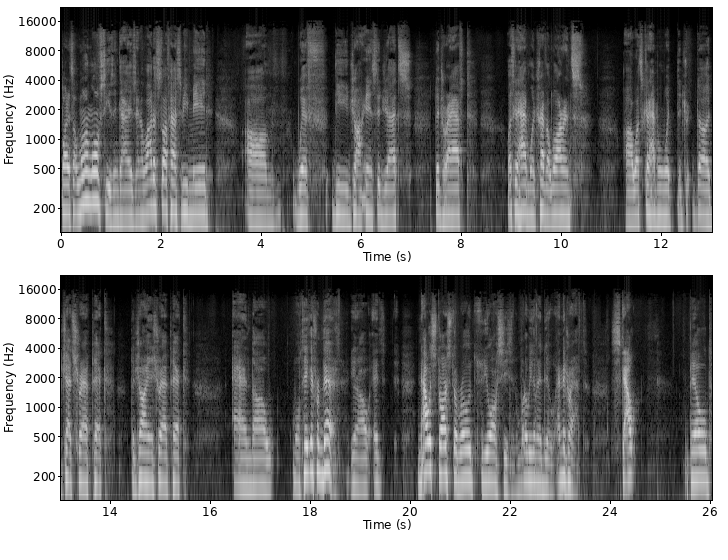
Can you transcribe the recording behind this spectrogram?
but it's a long off season, guys, and a lot of stuff has to be made um, with the Giants, the Jets, the draft. What's gonna happen with Trevor Lawrence? Uh, what's gonna happen with the the Jets draft pick? the Giants draft pick, and uh, we'll take it from there. You know, it's now it starts the road to the off season. What are we gonna do? And the draft, scout, build,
